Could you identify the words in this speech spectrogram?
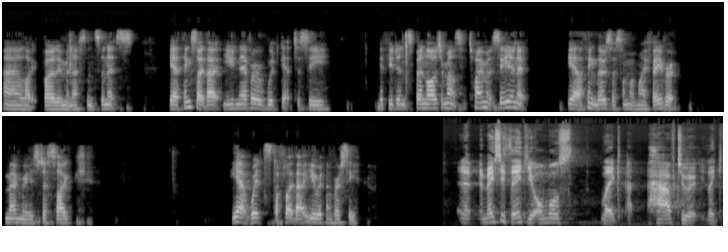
uh, like bioluminescence, and it's yeah, things like that you never would get to see if you didn't spend large amounts of time at sea. And it, yeah, I think those are some of my favorite memories, just like yeah, with stuff like that you would never see. And it, it makes you think. You almost like have to like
